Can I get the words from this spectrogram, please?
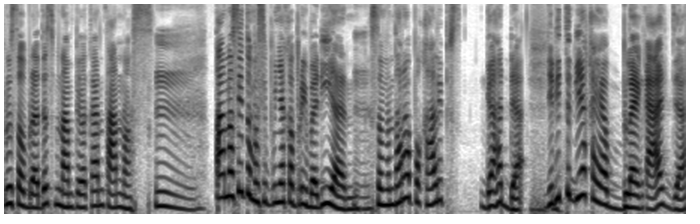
Russo Brothers menampilkan Thanos. Hmm. Thanos itu masih punya kepribadian, sementara Apocalypse gak ada. Jadi tuh dia kayak blank aja.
